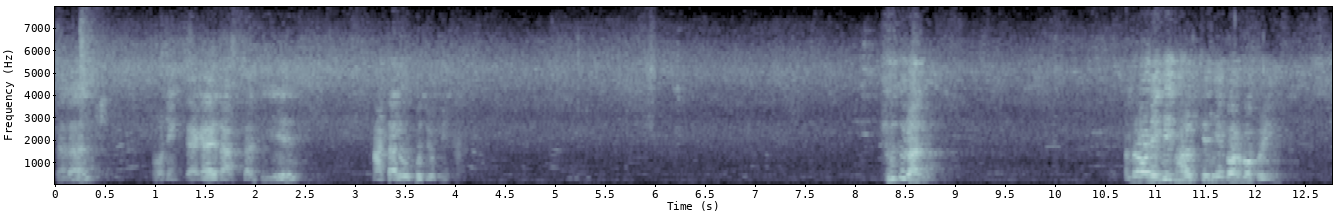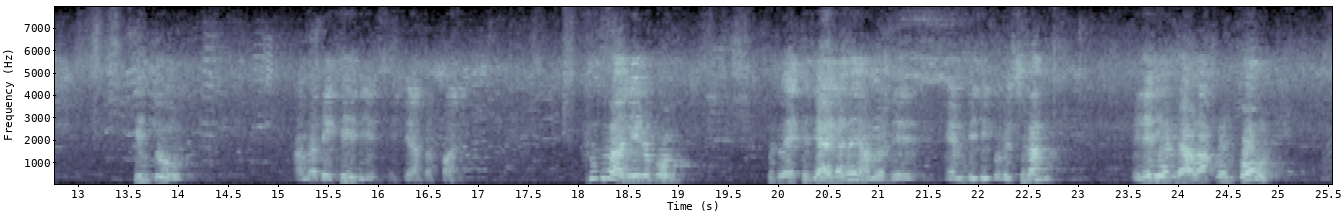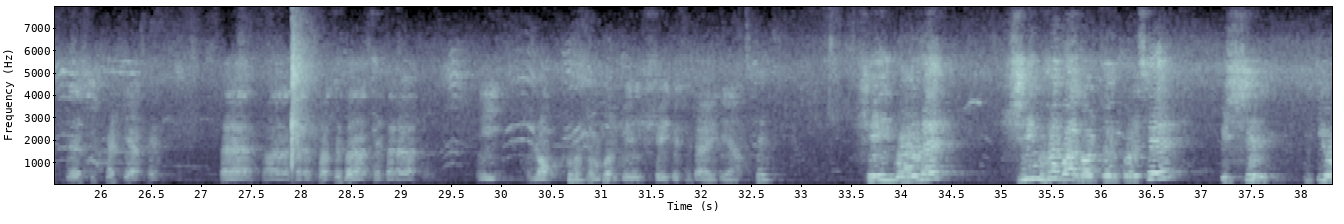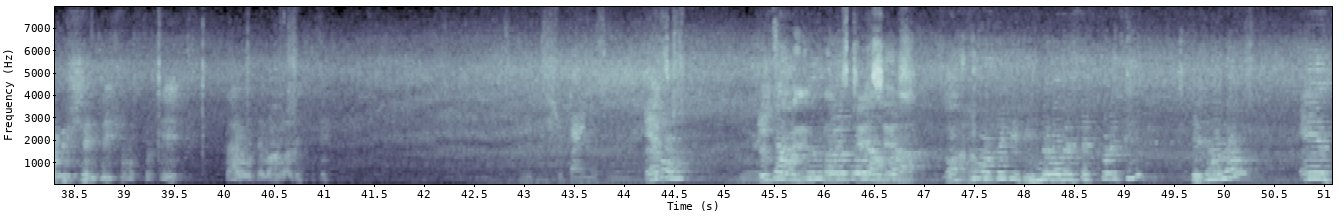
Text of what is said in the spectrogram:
তারা অনেক জায়গায় রাস্তা দিয়ে হাঁটার উপযোগী। না সুতরাং আমরা অনেকেই ভারতকে নিয়ে গর্ব করি, কিন্তু আমরা দেখিয়ে দিয়েছি যে আমরা পারি। সুতরাং এরকম শুধু একটা জায়গা নেই আমরা যে এমডিডি করেছিলাম মিলেনিয়াম ডেভেলপমেন্ট গোল যে শিক্ষার্থী আছে তারা সচেতন আছে, তারা এই লক্ষ্য সম্পর্কে নিশ্চয়ই কিছুটা আইডিয়া আছে। সেই গোলের সিংহভাগ অর্জন করেছে বিশ্বের তৃতীয় বিশ্বের যে সমস্ত দেশ তার মধ্যে বাংলাদেশ থেকে। এবং এটা অর্জন করার পরে আমরা লক্ষ্যমাত্রাকে ভিন্নভাবে সেট করেছি সেটা হলো এস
